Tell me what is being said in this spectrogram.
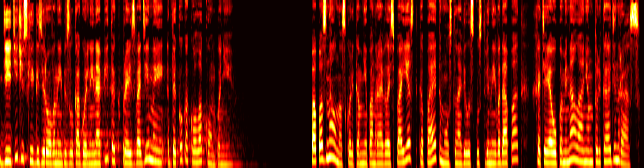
Диетический газированный безалкогольный напиток, производимый The Coca-Cola Company. Папа знал, насколько мне понравилась поездка, поэтому установил искусственный водопад, хотя я упоминала о нем только один раз.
